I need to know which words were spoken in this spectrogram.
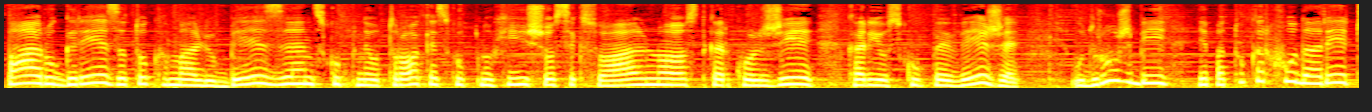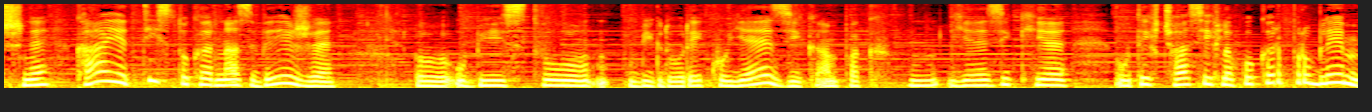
paru gre zato, ker ima ljubezen, skupne otroke, skupno hišo, seksualnost, kar koli že, kar jo skupaj veže. V družbi je pa to kar huda reč, ne? kaj je tisto, kar nas veže. V bistvu bi kdo rekel jezik, ampak jezik je v teh časih lahko kar problem,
